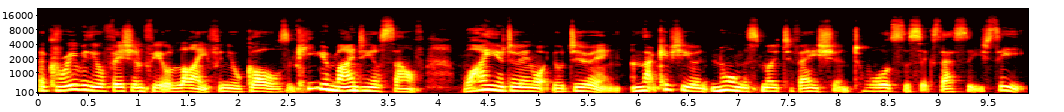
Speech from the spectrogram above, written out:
Agree with your vision for your life and your goals and keep reminding yourself why you're doing what you're doing. And that gives you enormous motivation towards the success that you seek.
